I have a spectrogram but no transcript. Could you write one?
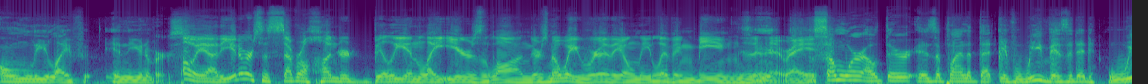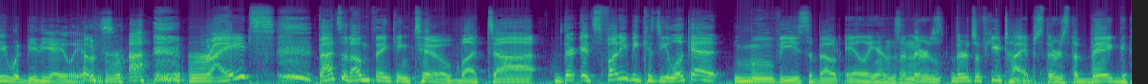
only life in the universe. Oh yeah, the universe is several hundred billion light years long. There's no way we're the only living beings in it, right? Somewhere out there is a planet that if we visited, we would be the aliens. right? That's what I'm thinking too. But uh, there, it's funny because you look at movies about aliens, and there's there's a few types. There's the big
